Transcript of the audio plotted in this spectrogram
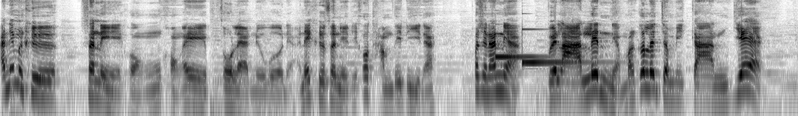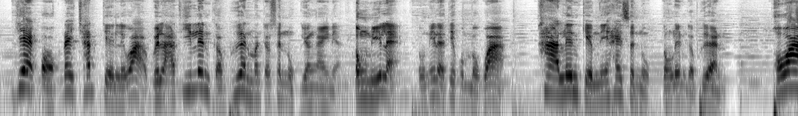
อันนี้มันคือเสน่ห์ของของไอ้โซแลนด์นิวเวิร์เนี่ยอันนี้คือเสน่ห์ที่เขาทำได้ดีนะ เพราะฉะนั้นเนี่ยเวลาเล่นเนี่ยมันก็เลยจะมีการแยกแยกออกได้ชัดเจนเลยว่า เวลาที่เล่นกับเพื่อนมันจะสนุกยังไงเนี่ยตรงนี้แหละตรงนี้แหละที่ผมบอกว่าถ้าเล่นเกมนี้ให้สนุกต้องเล่นกับเพื่อน เพราะว่า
